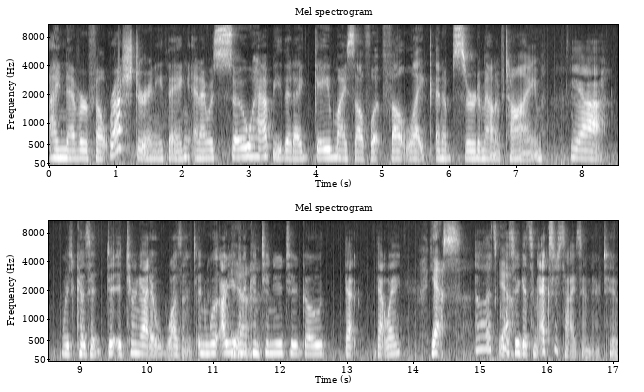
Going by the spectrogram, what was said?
I never felt rushed or anything. And I was so happy that I gave myself what felt like an absurd amount of time. yeah. Which because it it turned out it wasn't. And are you going to continue to go that that way? Yes. Oh, that's cool. Yeah. So you get some exercise in there too.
